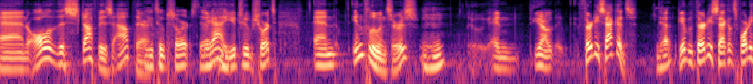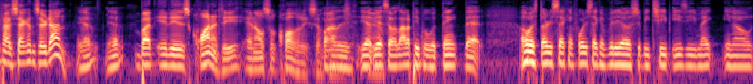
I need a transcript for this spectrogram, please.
And all of this stuff is out there. YouTube Shorts. Yep. Yeah, YouTube Shorts and influencers. Mm-hmm. And, you know, 30 seconds. Yeah. Give them 30 seconds, 45 seconds, they're done. Yeah, yeah. But it is quantity and also quality sometimes. Quality. Yeah, yeah. So a lot of people would think that, oh, it's 30 second, 40 second videos should be cheap, easy, make, you know,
